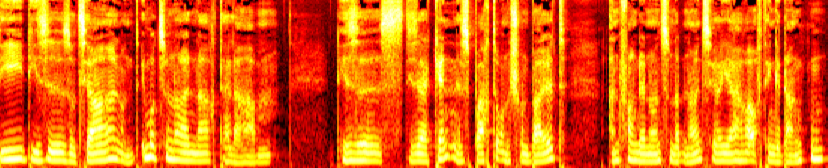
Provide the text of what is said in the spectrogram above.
die diese sozialen und emotionalen Nachteile haben, dieses, diese Erkenntnis brachte uns schon bald Anfang der 1990er Jahre auf den Gedanken,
